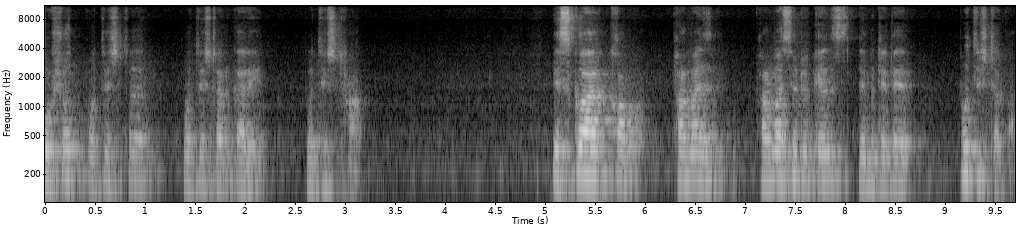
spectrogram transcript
ঔষধ প্রতিষ্ঠা প্রতিষ্ঠানকারী প্রতিষ্ঠান। স্কোয়ার ফার্মাসিউটিক্যালস লিমিটেডের প্রতিষ্ঠাতা।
